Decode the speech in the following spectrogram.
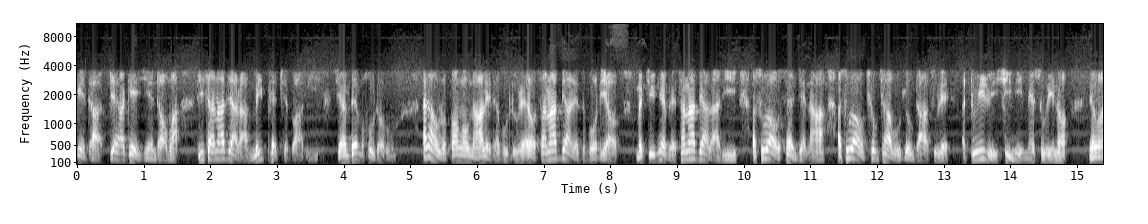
ခဲ့တာပြခဲ့ရင်တောင်မှဒီဆန္ဒပြတာမိတ်ဖက်ဖြစ်သွားပြီရံဘက်မဟုတ်တော့ဘူးအဲ့ဒါကိုတော့ကောင်းကောင်းနားလည်ထားဖို့လိုတယ်အဲ့တော့ဆန္ဒပြတဲ့သဘောတရားမကြည်ညက်ပဲဆန္ဒပြတာဒီအစိုးရကိုဆန့်ကျင်တာအစိုးရကိုဖြုတ်ချဖို့လှုပ်တာဆိုတဲ့အတွေးတွေရှိနေမယ်ဆိုရင်တော့မြန်မာ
